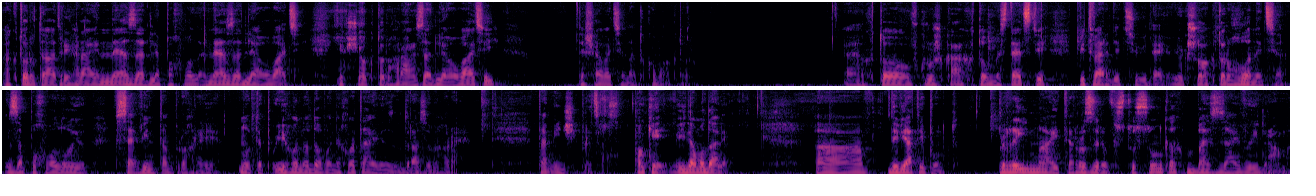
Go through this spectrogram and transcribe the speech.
Актор в театрі грає не задля похвали, не задля овацій. Якщо актор грає задля овацій, дешева ціна такому актору. Е, Хто в кружках, хто в мистецтві підтвердять цю ідею. Якщо актор гониться за похвалою, все, він там програє. Ну, типу, його надовго не вистачає, він одразу вигорає. Там інший процес. Окей, йдемо далі. Дев'ятий пункт. Приймайте розрив в стосунках без зайвої драми.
